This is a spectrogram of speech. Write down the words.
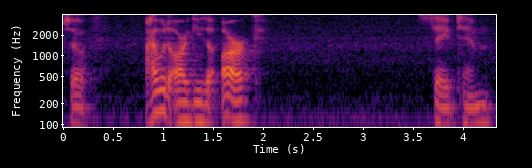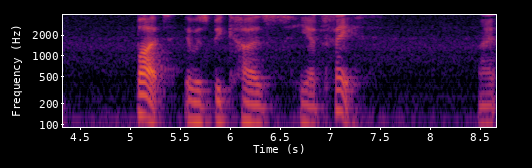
So, I would argue the ark saved him but it was because he had faith, right?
